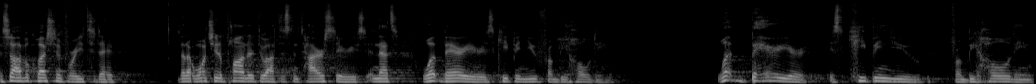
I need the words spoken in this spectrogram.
And so I have a question for you today that I want you to ponder throughout this entire series, and that's what barrier is keeping you from beholding? What barrier is keeping you from beholding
